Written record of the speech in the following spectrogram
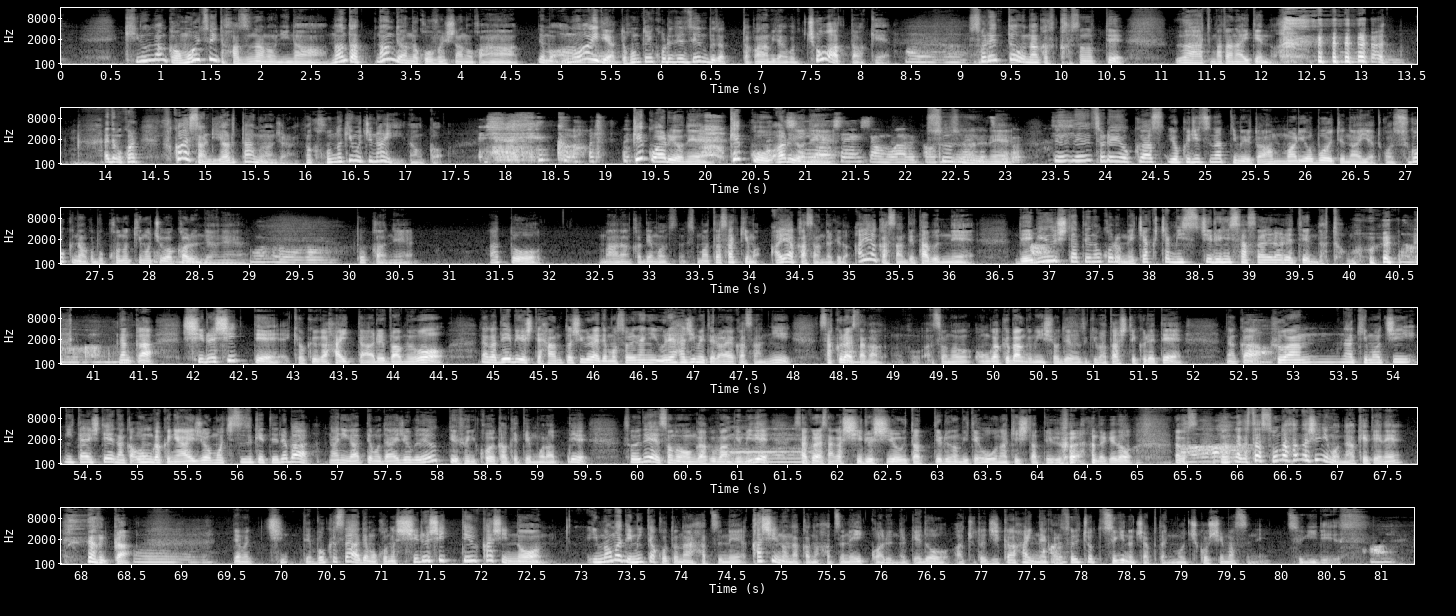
昨日なんか思いついたはずなのにな。なんだなんであんな興奮したのかな？でもあのアイデアって本当にこれで全部だったかなみたいなこと超あったわけ。それとなんか重なってうわーってまた泣いてんの。でもこれ深谷さんリアルタイムなんじゃない？なんかこんな気持ちない？なんか。結構ある。結構あるよね。結構あるよね。センションもあるかもしれないですけど。でね、それ翌朝翌日になってみるとあんまり覚えてないやとかすごくなんか僕この気持ちわかるんだよね。とかね。あとまあなんかでもまたさっきも彩香さんだけど彩香さんって多分ねデビューしたての頃めちゃくちゃミスチルに支えられてんだと思う。なんか「印」って曲が入ったアルバムをなんかデビューして半年ぐらいでもうそれなりに売れ始めてる彩香さんに桜井さんがその音楽番組一緒に出た時渡してくれてなんか不安な気持ちに対してなんか音楽に愛情を持ち続けてれば何があっても大丈夫だよっていうふうに声かけてもらってそれでその音楽番組で桜井さんが「印」を歌ってるのを見て大泣きしたっていうなんだけどなんかなんかそんな話にも泣けてね。なんか。うん。でもちで僕さでもこの「印」っていう歌詞の今まで見たことない発明歌詞の中の発明1個あるんだけどあちょっと時間入んないからそれちょっと次のチャプターに持ち越しますね。次です。はい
